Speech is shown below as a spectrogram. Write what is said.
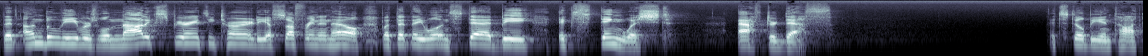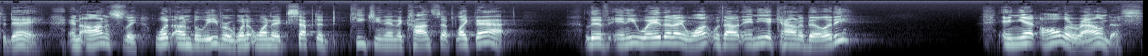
that unbelievers will not experience eternity of suffering in hell, but that they will instead be extinguished after death. It's still being taught today. And honestly, what unbeliever wouldn't want to accept a teaching and a concept like that? Live any way that I want without any accountability? And yet, all around us,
